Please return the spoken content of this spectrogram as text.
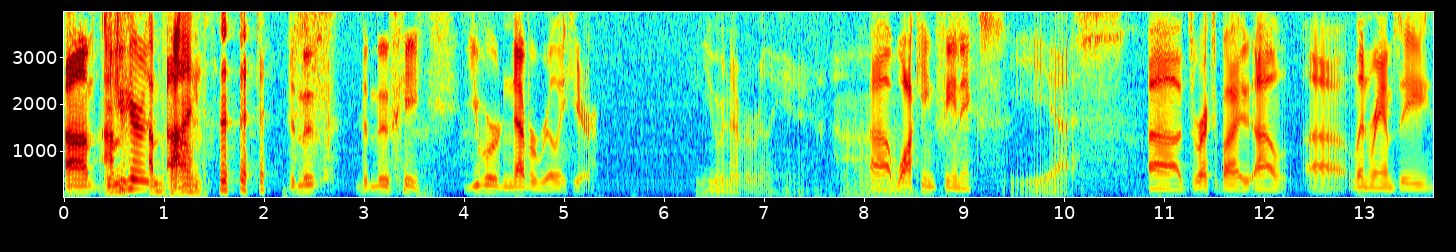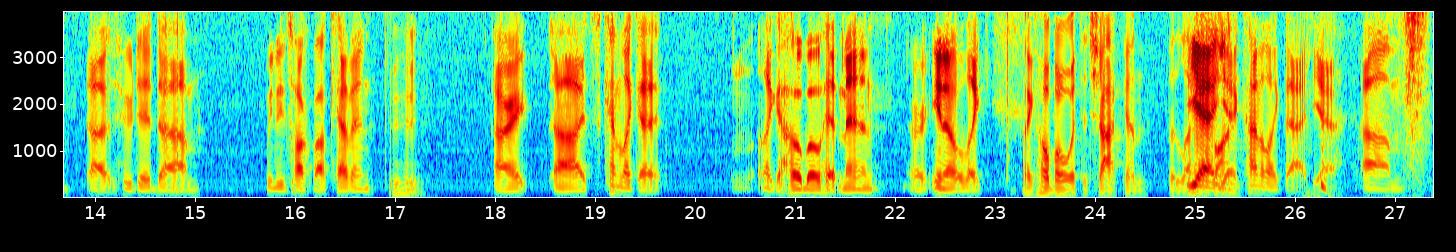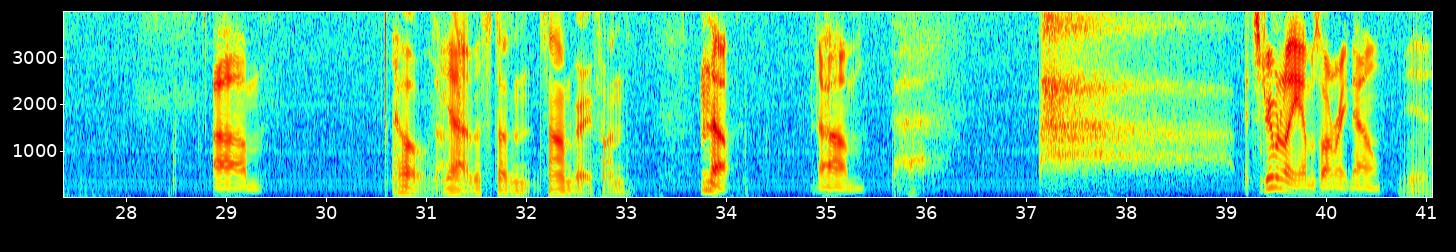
um, did you I'm- hear? I'm um, fine. the movie. The movie. You were never really here. you were never really here. Uh, Um, Joaquin Phoenix, Yes. uh, directed by uh, uh, Lynne Ramsay, uh, who did. Um, we need to talk about Kevin. hmm All right, uh, it's kind of like a like a hobo hitman, or you know, like Like hobo with a shotgun, but less yeah, fun. yeah, kind of like that. Yeah. Um, um, Oh, So- yeah. This doesn't sound very fun. no. Um, it's streaming on Amazon right now. Yeah.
